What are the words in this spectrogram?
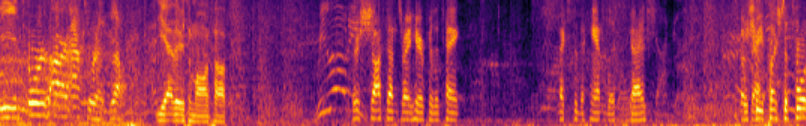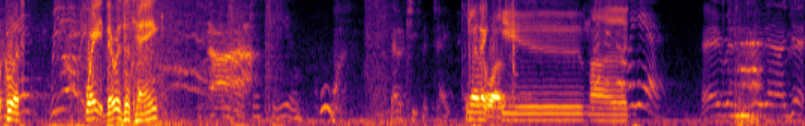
The scores are accurate, yeah. Yeah, there's a Molotov. There's shotguns right here for the tank. Next to the hand lift, guys. Make sure you punch the forklift. Wait, there was a tank? Just for you. That'll keep me tight. Yeah, there Thank was. you, Mug. over here. Ain't ready to go down yet.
